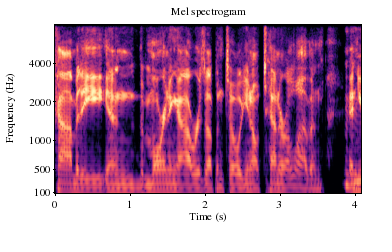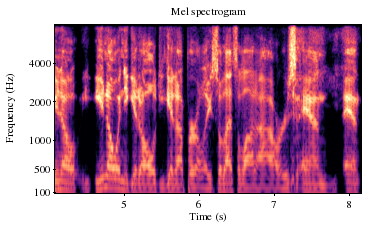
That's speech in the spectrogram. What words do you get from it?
comedy in the morning hours up until you know 10 or 11 and you Mhm. know you know when you get old you get up early so that's a lot of hours and and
